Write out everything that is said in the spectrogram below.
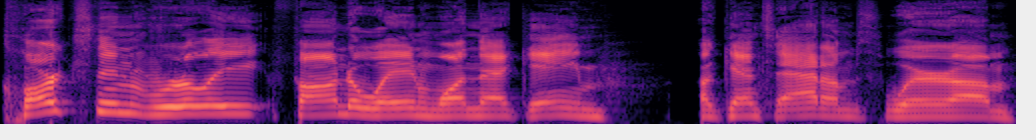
Clarkson really found a way and won that game against Adams, where, um,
